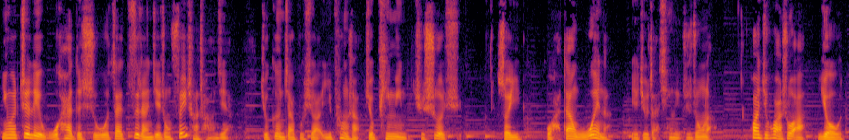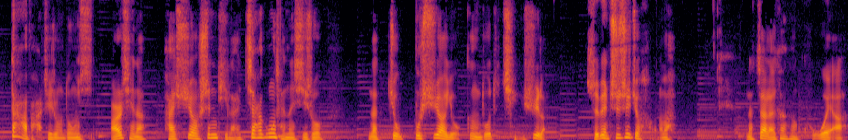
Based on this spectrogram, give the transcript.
因为这类无害的食物在自然界中非常常见，就更加不需要一碰上就拼命的去摄取，所以寡淡无味呢，也就在情理之中了。换句话说啊，有大把这种东西，而且呢还需要身体来加工才能吸收。那就不需要有更多的情绪了，随便吃吃就好了嘛。那再来看看苦味啊，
